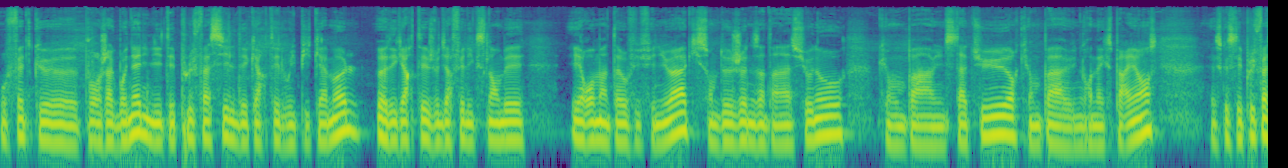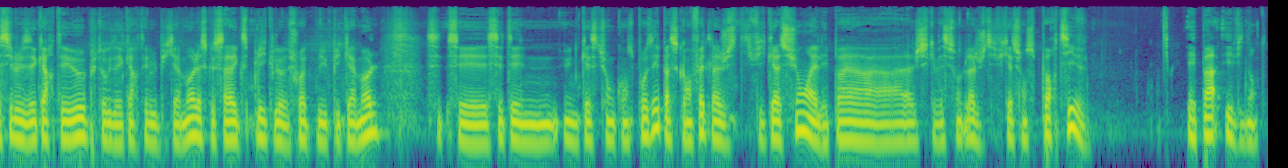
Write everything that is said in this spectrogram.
au fait que pour Jacques Brunel, il était plus facile d'écarter Louis Picamol, euh, d'écarter, je veux dire, Félix Lambé et Romain Taofifenua, qui sont deux jeunes internationaux, qui n'ont pas une stature, qui n'ont pas une grande expérience. Est-ce que c'est plus facile de les écarter eux plutôt que d'écarter le Picamol? Est-ce que ça explique le choix du Picamol? C'était une, question qu'on se posait parce qu'en fait la justification, elle est pas la justification, la justification sportive est pas évidente.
